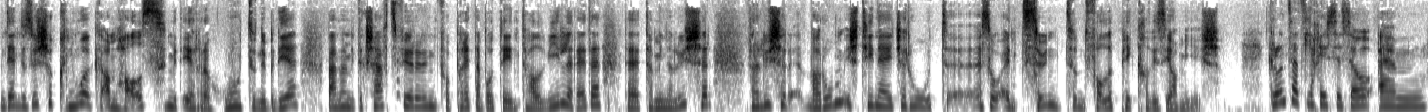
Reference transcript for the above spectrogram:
Und die haben das schon genug am Hals mit ihrer Haut. Und über die, wenn wir mit der Geschäftsführerin von Preta Botte in Talwil reden, der Tamina Lüscher. Frau Lüscher, warum ist Teenagerhaut äh, so entzündet und voller Pickel, wie sie an mir ist? Grundsätzlich ist es so, ähm,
